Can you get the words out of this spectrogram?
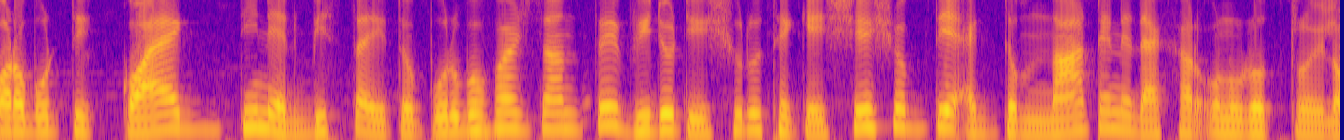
পরবর্তী কয়েকদিনের বিস্তারিত পূর্বাভাস জানতে ভিডিওটি শুরু থেকে শেষ অবধি একদম না টেনে দেখার অনুরোধ রইল।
